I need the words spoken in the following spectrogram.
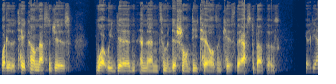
what are the take-home messages, what we did, and then some additional details in case they asked about those. Good. Yeah,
